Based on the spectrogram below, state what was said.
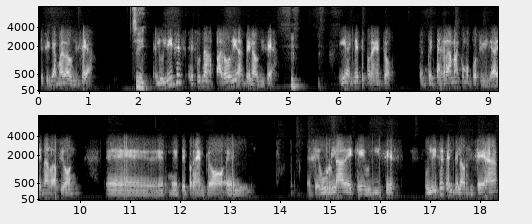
que se llama La Odisea. Sí. El Ulises es una parodia de la Odisea. y ahí mete, por ejemplo, el pentagrama como posibilidad de narración. Eh, mete, por ejemplo, el se burla de que Ulises, Ulises el de la Odisea,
